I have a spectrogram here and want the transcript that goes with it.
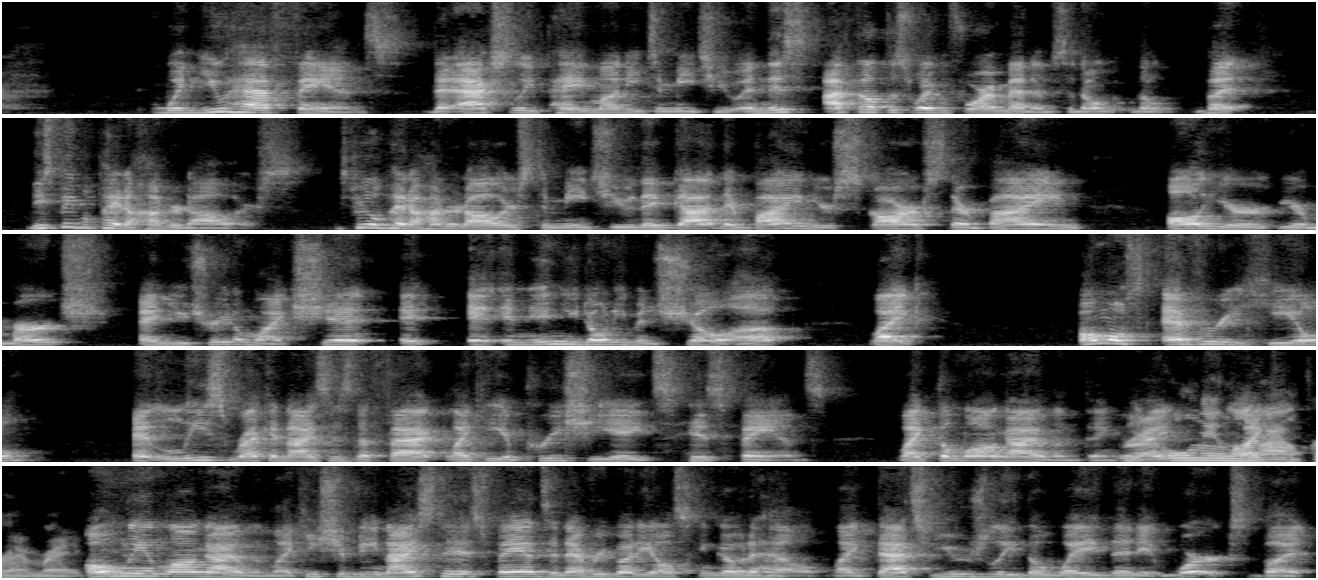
When you have fans that actually pay money to meet you and this i felt this way before i met him so don't don't but these people paid a hundred dollars. These people paid a hundred dollars to meet you. They've got they're buying your scarves, they're buying all your your merch, and you treat them like shit. It, it and then you don't even show up. Like almost every heel at least recognizes the fact like he appreciates his fans like the Long Island thing, right? Yeah, only in Long like, Island for him, right? Only in Long Island. Like he should be nice to his fans and everybody else can go to hell. Like that's usually the way that it works, but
